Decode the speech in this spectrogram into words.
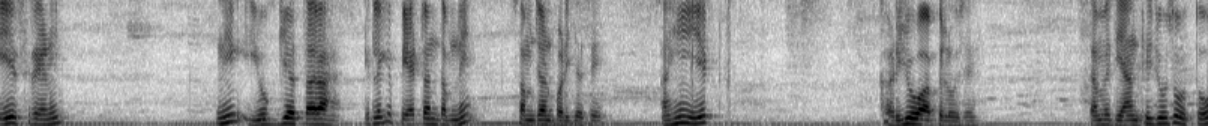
એ શ્રેણીની યોગ્ય તરાહ એટલે કે પેટર્ન તમને સમજણ પડી જશે. અહીં એક ઘડિયો આપેલો છે. તમે ધ્યાનથી જોશો તો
